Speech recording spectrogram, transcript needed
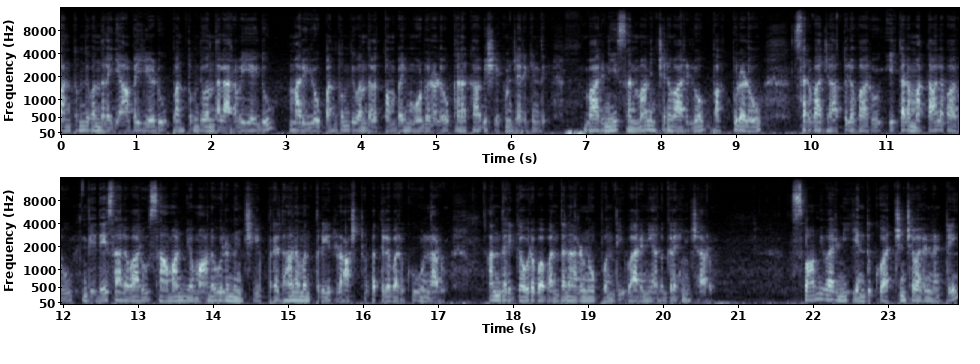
పంతొమ్మిది వందల యాభై ఏడు పంతొమ్మిది వందల అరవై ఐదు మరియు పంతొమ్మిది వందల తొంభై మూడులలో కనకాభిషేకం జరిగింది. వారిని సన్మానించిన వారిలో భక్తులలో సర్వజాతుల వారు ఇతర మతాల వారు విదేశాల వారు సామాన్య మానవుల నుంచి ప్రధానమంత్రి రాష్ట్రపతుల వరకు ఉన్నారు. అందరి గౌరవ వందనాలను పొంది వారిని అనుగ్రహించారు. స్వామివారిని ఎందుకు అర్చించవలనంటే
